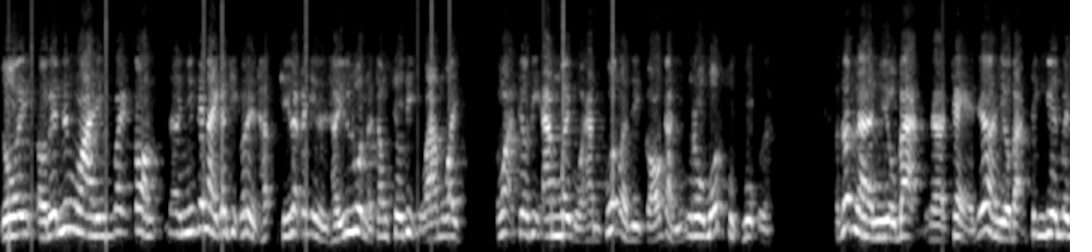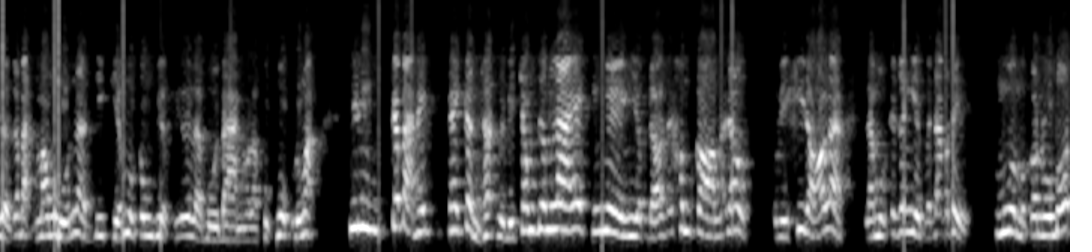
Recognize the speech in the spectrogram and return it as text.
Rồi ở bên nước ngoài thì vậy còn ờ, những cái này các chị có thể thậm chí là các chị thể thấy luôn ở trong siêu thị của Amway. Đúng không ạ? Siêu thị Amway của Hàn Quốc là gì? Có cả những robot phục vụ rồi rất là nhiều bạn uh, trẻ rất là nhiều bạn sinh viên bây giờ các bạn mong muốn là đi kiếm một công việc như là bồi bàn hoặc là phục vụ đúng không ạ? Nhưng các bạn hãy, hãy cẩn thận bởi vì trong tương lai ấy, cái nghề nghiệp đó sẽ không còn nữa đâu. Bởi vì khi đó là là một cái doanh nghiệp người ta có thể mua một con robot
